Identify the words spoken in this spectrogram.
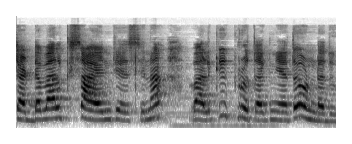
చెడ్డ వాళ్ళకి సాయం చేసిన వాళ్ళకి కృతజ్ఞత ఉండదు.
